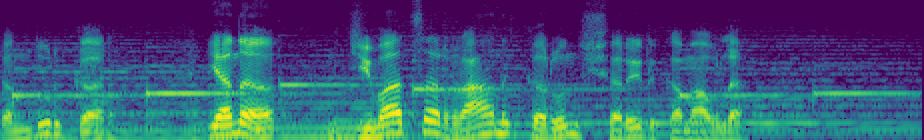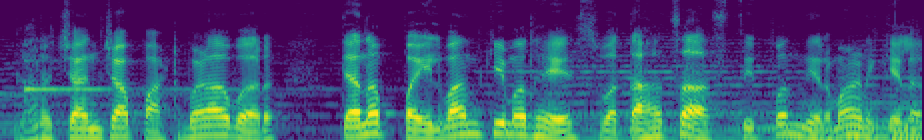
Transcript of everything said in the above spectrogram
कंदूरकर यानं जीवाचं रान करून शरीर कमावलं. घरच्यांच्या पाठबळावर त्यानं पैलवानकीमध्ये स्वतःचं अस्तित्व निर्माण केलं.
